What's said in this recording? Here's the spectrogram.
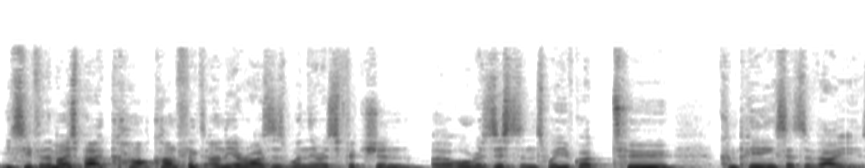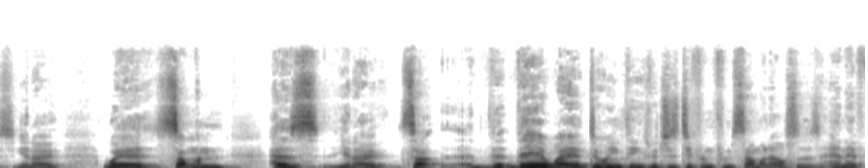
You see, for the most part, co- conflict only arises when there is friction uh, or resistance, where you've got two competing sets of values. You know, where someone has you know so, th- their way of doing things, which is different from someone else's. And if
